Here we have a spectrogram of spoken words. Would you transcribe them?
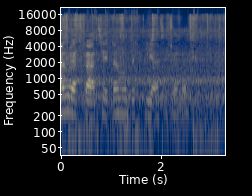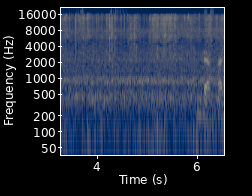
আরও একটা আছে, এটার মধ্যে কি আছে চলো। দেখাই।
